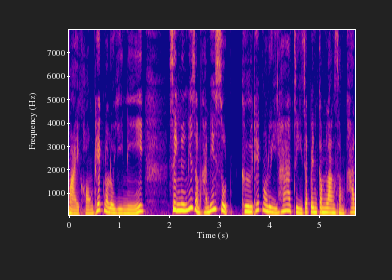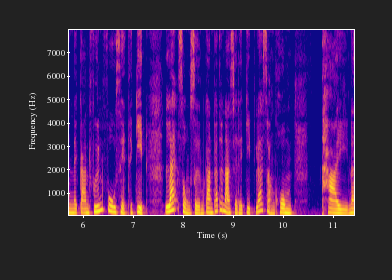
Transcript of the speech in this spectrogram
หม่ ๆ ของเทคโนโลยีนี้ สิ่งหนึ่งที่สำคัญที่สุดคือเทคโนโลยี 5G จะเป็นกำลังสำคัญในการฟื้นฟูเศรษฐกิจ และส่งเสริมการพัฒนาเศรษฐกิจและสังคมไทยใน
